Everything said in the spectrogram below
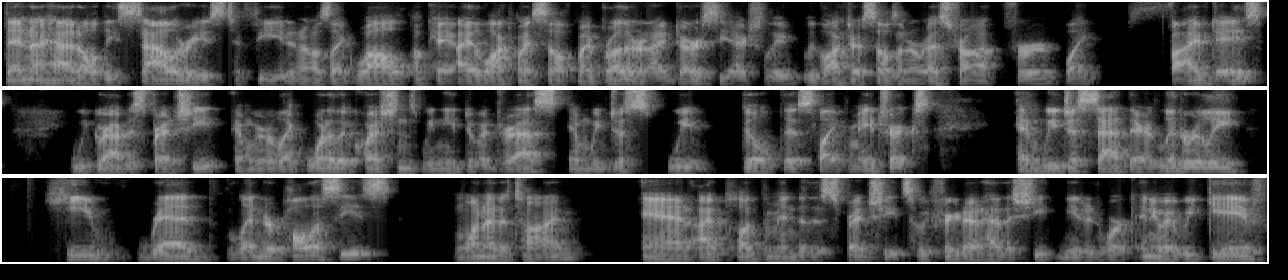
Then I had all these salaries to feed, and I was like, well, okay. I locked myself, my brother and I, Darcy, actually, we locked ourselves in a restaurant for like five days. We grabbed a spreadsheet and we were like, what are the questions we need to address? And we just we built this like matrix, and we just sat there. Literally, he read lender policies one at a time and I plugged them into the spreadsheet. So we figured out how the sheet needed to work. Anyway, we gave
